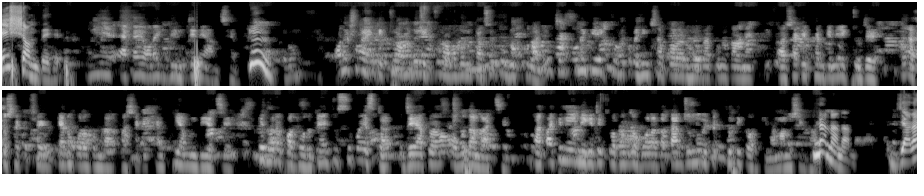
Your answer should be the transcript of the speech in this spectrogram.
নিঃসন্দেহে। একাই অনেক দিন টেনে আনছেন। হুম। এবং অনেক সময় একটু আমাদের একটু আমাদের কাছে একটু দুঃখ লাগে অনেকে একটু হয়তো হিংসা করার হয়ে বা কোনো কারণে শাকিব খানকে নিয়ে একটু যে এত শাকিব কেন করো তোমরা? বা শাকিব খান কি এমন দিয়েছে? এই ধরনের কথা হলো তো একজন সুপারস্টার যে এত অবদান রাখছে তাকে নিয়ে নেগেটিভ কথাগুলো বলাটা তার জন্য একটা ক্ষতিকর কিনা মানসিক না না না না। যারা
